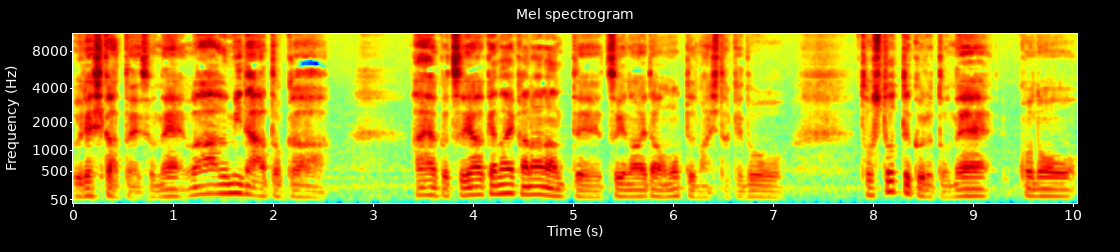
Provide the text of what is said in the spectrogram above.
嬉しかったですよね。わあ海だとか早く梅雨明けないかななんて梅雨の間は思ってましたけど年取ってくるとねこの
